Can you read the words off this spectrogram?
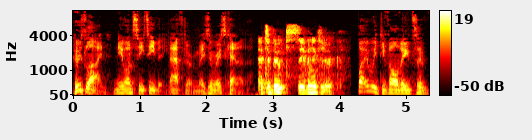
Who's Line? New on CTV after Amazing Race Canada. It's about seven o'clock. Why are we devolving to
